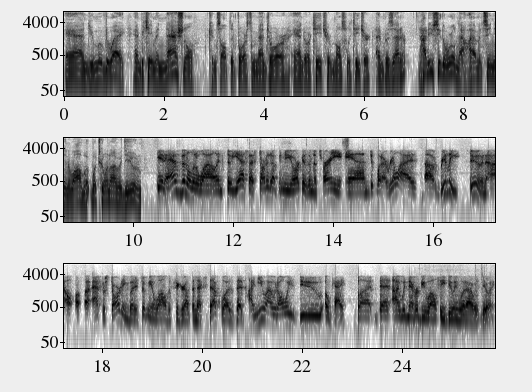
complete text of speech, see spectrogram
And you moved away and became a national consultant for us, mentor and or teacher, mostly teacher and presenter. How do you see the world now? I haven't seen you in a while. What's going on with you? It has been a little while, and so yes, I started up in New York as an attorney, and what I realized uh, really soon uh, uh, after starting, but it took me a while to figure out the next step was that I knew I would always do okay but that I would never be wealthy doing what I was doing.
